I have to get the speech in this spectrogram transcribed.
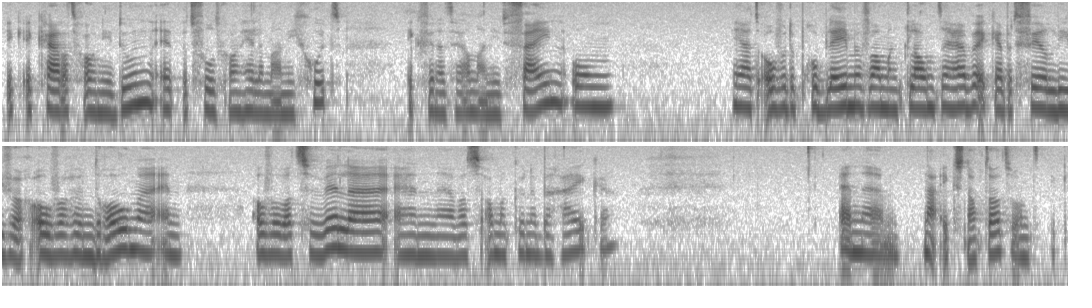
ik, ik ga dat gewoon niet doen. Het, het, voelt gewoon helemaal niet goed. Ik vind het helemaal niet fijn om ja, het over de problemen van mijn klant te hebben. Ik heb het veel liever over hun dromen en over wat ze willen en uh, wat ze allemaal kunnen bereiken. En um, nou, ik snap dat, want ik,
